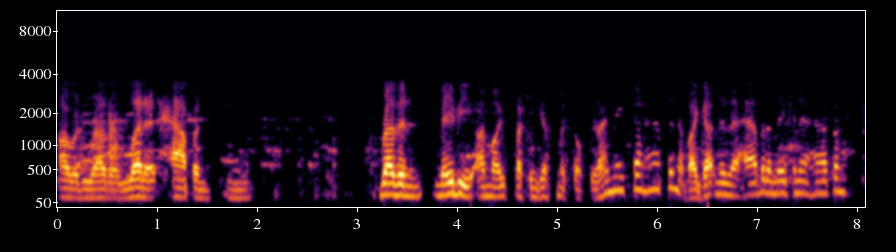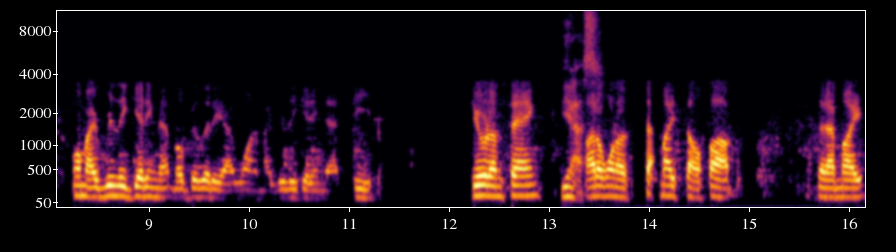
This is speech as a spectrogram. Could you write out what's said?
I would rather let it happen rather than maybe I might second guess myself. Did I make that happen? Have I gotten in the habit of making it happen? Or am I really getting that mobility I want? Am I really getting that deep? Do you know what I'm saying? Yes. I don't want to set myself up that I might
